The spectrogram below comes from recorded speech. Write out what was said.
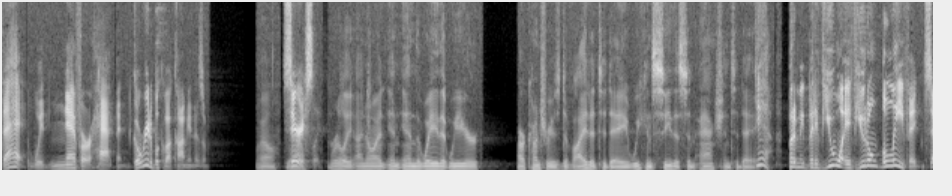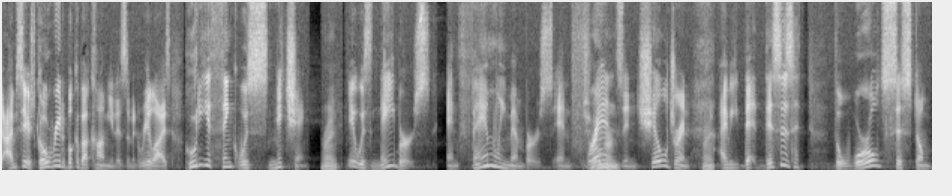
that would never happen. Go read a book about communism. Well, yeah, Seriously. really, I know. In in the way that we're our country is divided today, we can see this in action today. Yeah, but I mean, but if you want, if you don't believe it, I'm serious. Go read a book about communism and realize who do you think was snitching? Right. It was neighbors and family members and friends and children. Right. I mean, that this is the world system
